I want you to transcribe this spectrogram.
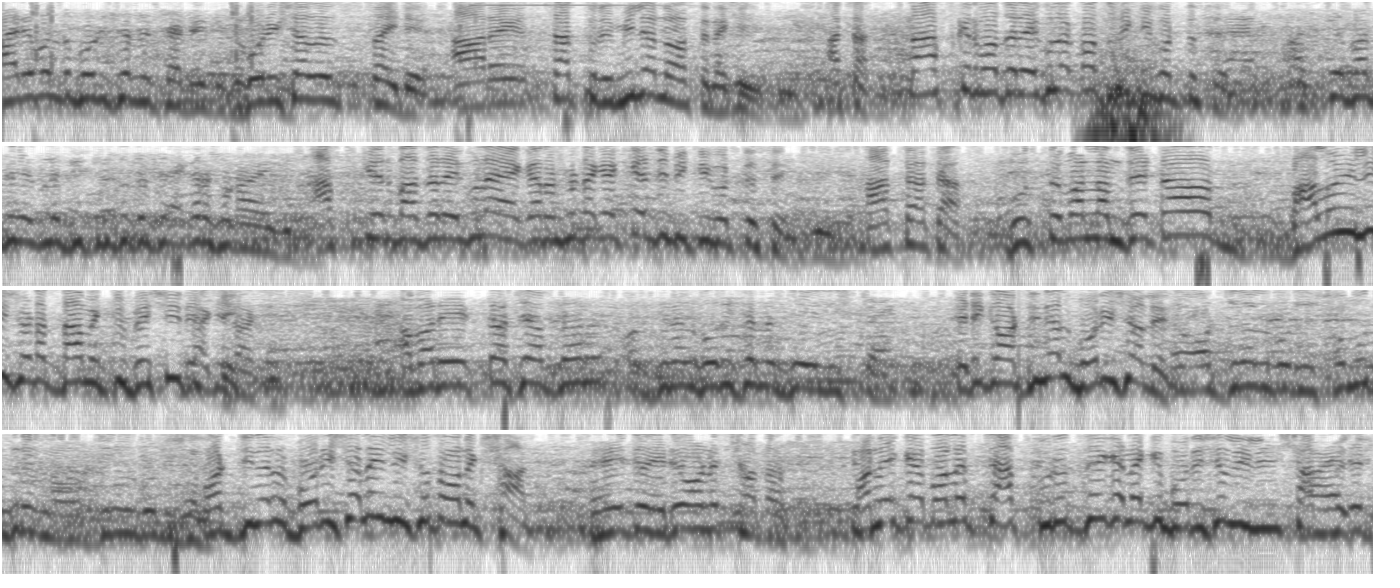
বাইরে বলতে বরিশালের সাইডে কিছু। বরিশাল সাইডে আর চাঁদপুরে মিলানো আছে নাকি? আচ্ছা তা আজকের বাজারে এগুলা কত বিক্রি করতেছে আজকের বাজারে এগুলো বিক্রি করতেছে এগারোশো টাকা কেজি। আজকের বাজারে এগুলো এগারোশো টাকা কেজি বিক্রি করতেছে। আচ্ছা আচ্ছা বুঝতে পারলাম যেটা ভালো ইলিশ ওটার দাম একটু বেশি থাকে। আবার একটা আছে আপনার অরিজিনাল বরিশালের যে ইলিশটা। এটা কি অরিজিনাল বরিশালের? অরিজিনাল বরিশাল সমুদ্রের না অরিজিনাল বরিশাল অরিজিনাল বরিশাল ইলিশও তো অনেক স্বাদ। এই তো এটা অনেক ছাদ আছে। অনেকে বলে চাঁদপুরের থেকে নাকি বরিশাল ইলিশ স্বাদ বেশি।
